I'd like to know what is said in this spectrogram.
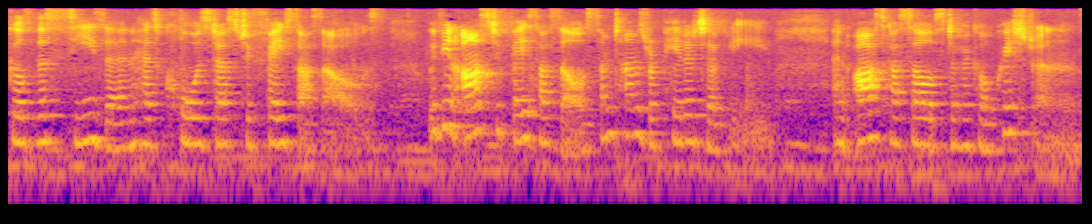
girls, this season has caused us to face ourselves. We've been asked to face ourselves, sometimes repetitively, and ask ourselves difficult questions.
